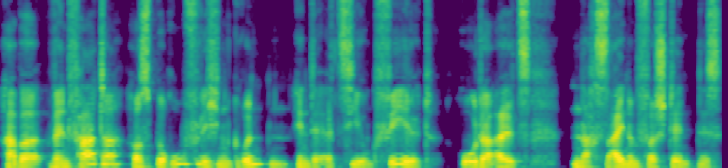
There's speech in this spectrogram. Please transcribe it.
Aber wenn Vater aus beruflichen Gründen in der Erziehung fehlt oder als nach seinem Verständnis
